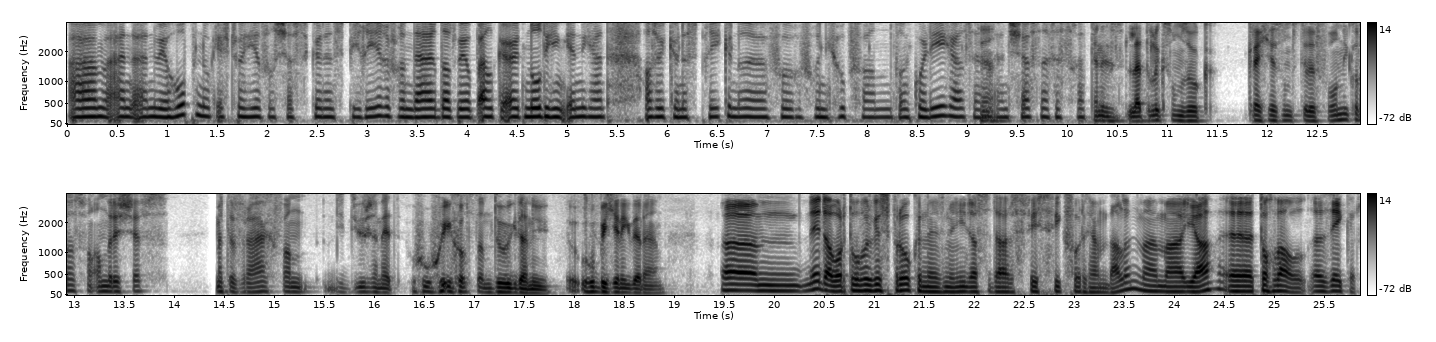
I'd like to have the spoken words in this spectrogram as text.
Um, en, en wij hopen ook echt wel heel veel chefs te kunnen inspireren. Vandaar dat wij op elke uitnodiging ingaan als we kunnen spreken uh, voor, voor een groep van, van collega's en, en chefs en restaurateurs. En is het letterlijk soms ook krijg je soms telefoon, Nicolas, van andere chefs met de vraag van die duurzaamheid. Hoe in godsnaam doe ik dat nu? Hoe begin ik daaraan? Um, nee, daar wordt over gesproken. Het is me niet dat ze daar specifiek voor gaan bellen, maar, maar ja, uh, toch wel, uh, zeker.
